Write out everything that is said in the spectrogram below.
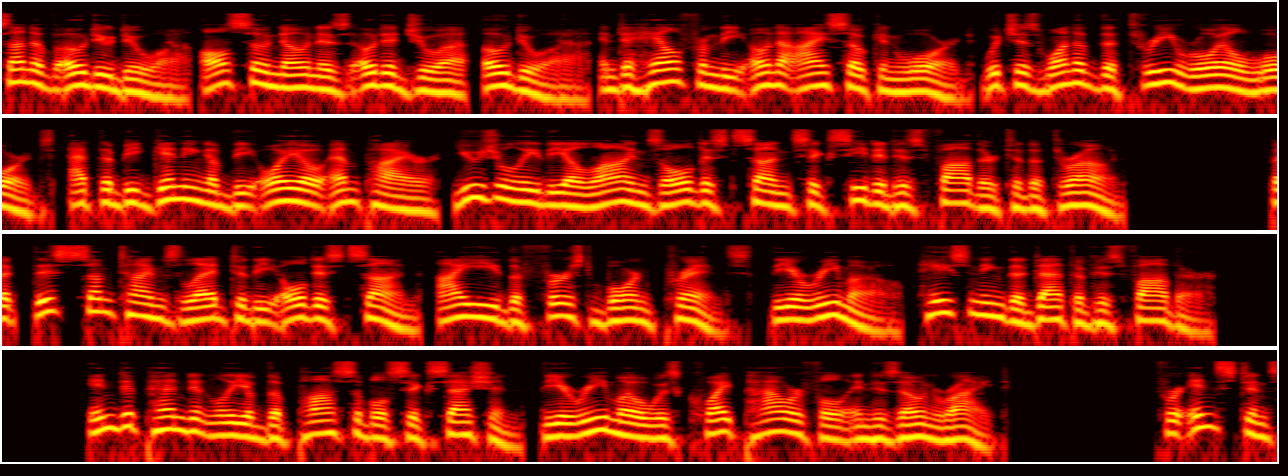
son of Oduduwa also known as Odajua, Odua and to hail from the Ona Isokan ward which is one of the three royal wards. At the beginning of the Oyo Empire, usually the Alan's oldest son succeeded his father to the throne. But, this sometimes led to the oldest son, i.e. the first-born prince, the Arimo, hastening the death of his father. Independently of the possible succession, the Arimo was quite powerful in his own right. For instance,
